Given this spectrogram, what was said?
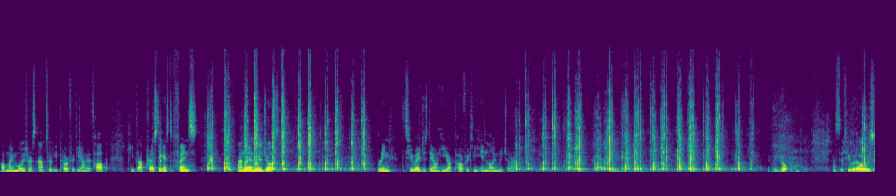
of my miters absolutely perfectly on the top. Keep that pressed against the fence and then we'll just bring the two edges down here perfectly in line with each other. There we go. That's the two of those.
